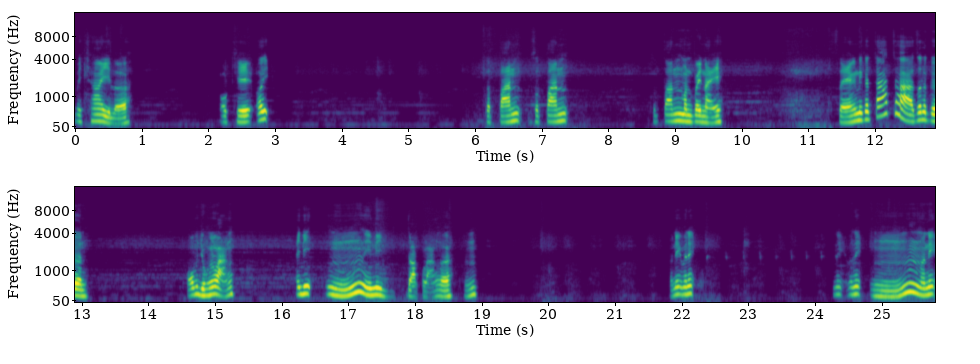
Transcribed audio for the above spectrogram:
ไม่ใช่เหรอ โอเค เอ้ย สตัน สตัน สตันมันไปไหน แสงนี่ก็จ้าจ้าซะเหลือเกินอ๋อมันอยู่ข้างหลัง ไอ้นี่ อืมนี่นี่ดักหลังเหรออืมมานี่มานี่นี่มานี่อืมมานี่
